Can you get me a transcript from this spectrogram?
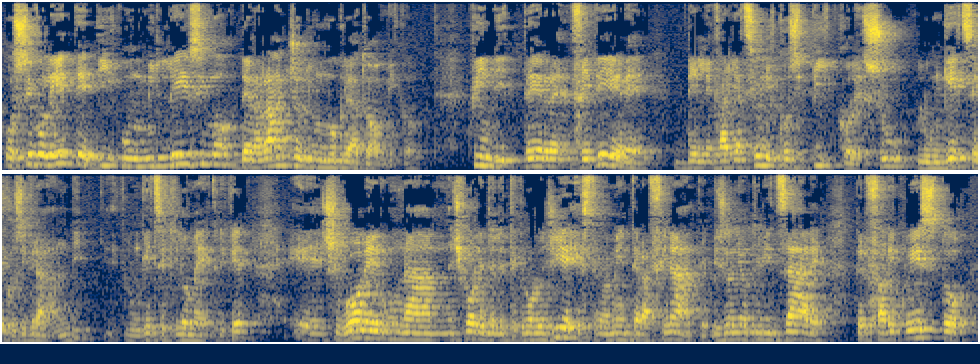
o se volete di un millesimo del raggio di un nucleo atomico. Quindi per vedere delle variazioni così piccole su lunghezze così grandi, lunghezze chilometriche, eh, ci, vuole una, ci vuole delle tecnologie estremamente raffinate, bisogna utilizzare per fare questo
